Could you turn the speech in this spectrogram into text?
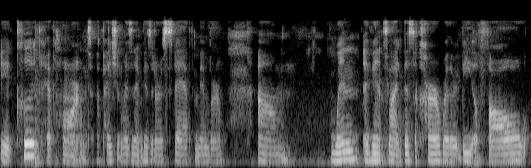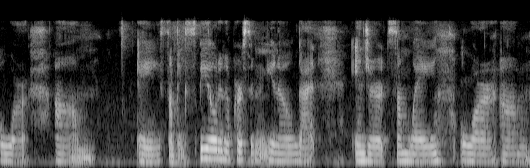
it could have harmed a patient, resident, visitor, staff member. Um, when events like this occur, whether it be a fall or um, a something spilled and a person, you know, got injured some way or um,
